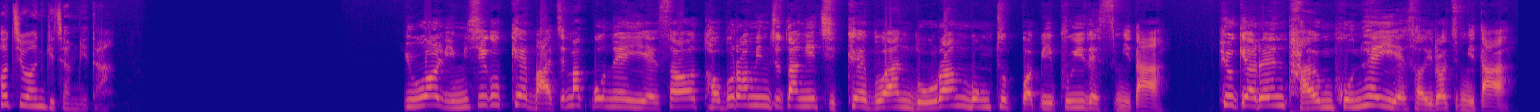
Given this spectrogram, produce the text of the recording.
허지원 기자입니다. 6월 임시국회 마지막 본회의에서 더불어민주당이 직회부한 노란봉투법이 부의됐습니다. 표결은 다음 본회의에서 이뤄집니다.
